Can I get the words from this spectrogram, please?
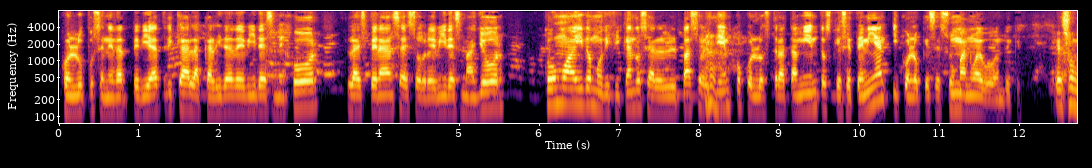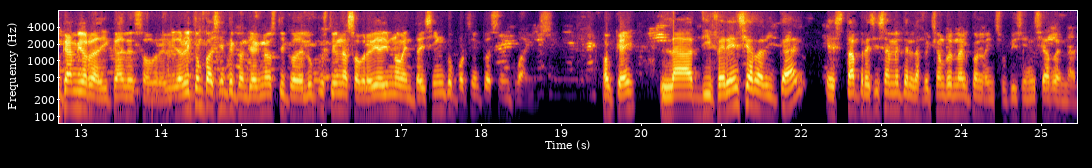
con lupus en edad pediátrica, la calidad de vida es mejor, la esperanza de sobrevida es mayor. ¿Cómo ha ido modificándose al paso del tiempo con los tratamientos que se tenían y con lo que se suma nuevo, Enrique? Es un cambio radical de sobrevida. Ahorita un paciente con diagnóstico de lupus tiene una sobrevida de un 95% a 5 años. ¿Ok? La diferencia radical está precisamente en la afección renal con la insuficiencia renal.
